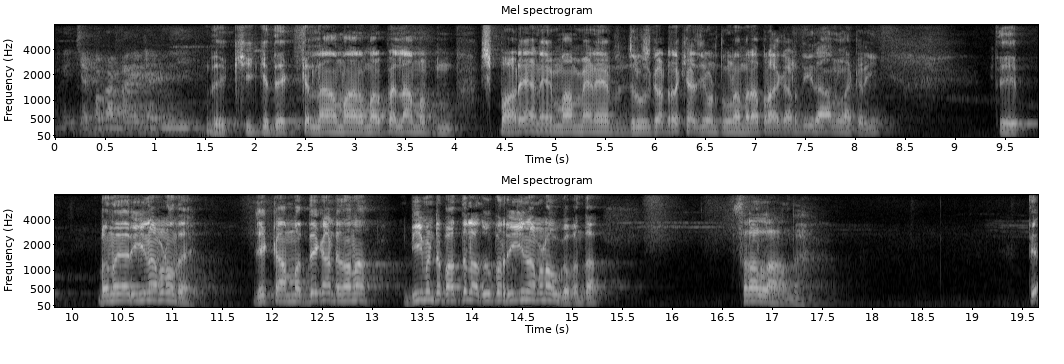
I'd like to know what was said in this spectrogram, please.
ਉਹਨੇ ਚੈੱਪ ਕਰ ਟੈਟੂ ਜੀ। ਦੇਖੀ ਕਿਤੇ ਕੱਲਾ ਮਾਰ ਮਾਰ ਪਹਿਲਾਂ ਸਪਾੜਿਆਂ ਨੇ ਮਾਮਿਆਂ ਨੇ ਜਲੂਸ ਕੱਢ ਰੱਖਿਆ ਸੀ ਹੁਣ ਤੂੰ ਨਾ ਮੇਰਾ ਭਰਾ ਕੱਢਦੀ ਆਰਾਮ ਨਾਲ ਕਰੀ। ਤੇ ਬੰਦਾ ਯਾਰ ਰੀਝ ਨਾ ਬਣਾਉਂਦਾ ਜੇ ਕੰਮ ਅੱਧੇ ਘੰਟੇ ਦਾ ਨਾ 20 ਮਿੰਟ ਵੱਧ ਲਾ ਦੂ ਪਰ ਰੀਝ ਨਾ ਬਣਾਊਗਾ ਬੰਦਾ। ਸਰਾ ਲਾ ਆਉਂਦਾ ਤੇ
